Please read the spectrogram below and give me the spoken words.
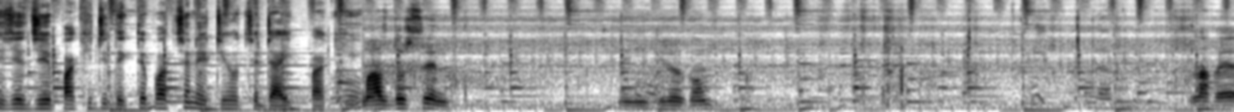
এই যে যে পাখিটি দেখতে পাচ্ছেন এটি হচ্ছে ডাইক পাখি। মাছ ধরছেন? কীরকম? লাফায়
